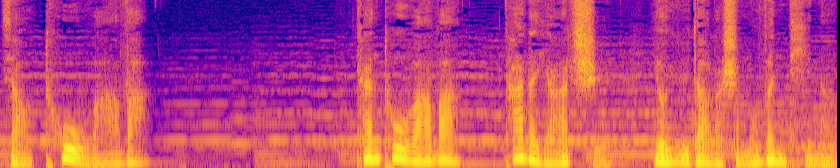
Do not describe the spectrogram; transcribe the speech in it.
叫《兔娃娃》。看兔娃娃，它的牙齿又遇到了什么问题呢？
